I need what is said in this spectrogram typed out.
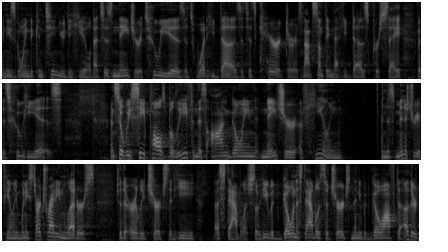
and He's going to continue to heal. That's His nature, it's who He is, it's what He does, it's His character. It's not something that He does per se, but it's who He is. And so we see Paul's belief in this ongoing nature of healing and this ministry of healing when he starts writing letters to the early church that he established. So he would go and establish a church, and then he would go off to other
